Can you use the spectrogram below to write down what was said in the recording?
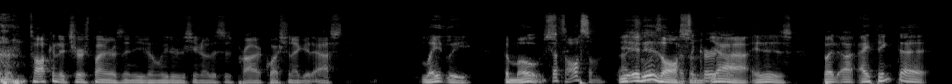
talking to church planners and even leaders, you know, this is probably a question I get asked lately the most. That's awesome. Actually. It is awesome. Yeah, it is. But uh, I think that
